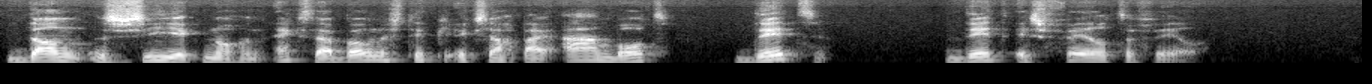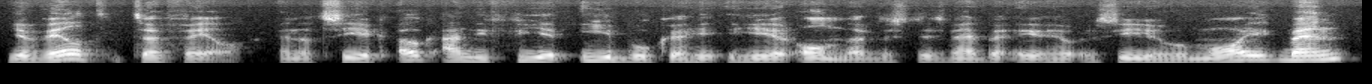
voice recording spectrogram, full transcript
Dan zie ik nog een extra bonus tipje. Ik zag bij aanbod, dit, dit is veel te veel. Je wilt te veel. En dat zie ik ook aan die vier e-boeken hieronder. Dus, dus we hebben, zie je hoe mooi ik ben.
